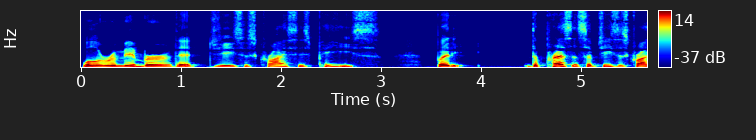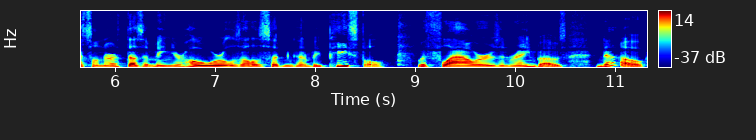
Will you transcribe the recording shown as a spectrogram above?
Well, remember that Jesus Christ is peace. But the presence of Jesus Christ on earth doesn't mean your whole world is all of a sudden going to be peaceful with flowers and rainbows. No.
